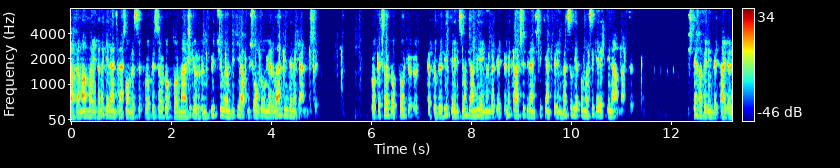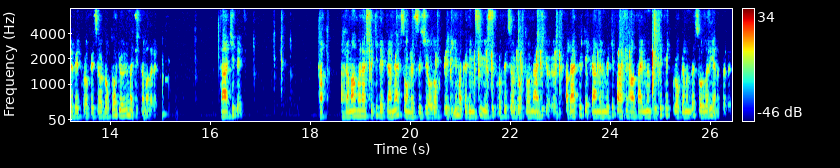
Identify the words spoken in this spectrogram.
Kahraman Meydan'a gelenler sonrası Profesör Doktor Naci Görür'ün 3 yıl önceki yapmış olduğu uyarılar gündeme gelmişti. Profesör Doktor Görür, katıldığı bir televizyon canlı yayınında depreme karşı dirençli kentlerin nasıl yapılması gerektiğini anlattı. İşte haberin detayları ve Profesör Doktor Görür'ün açıklamaları. Takip et. Kahramanmaraş'taki depremler sonrası jeolog ve bilim akademisi üyesi Profesör Doktor Naci Görür, Habertürk ekranlarındaki Fatih Altaylı'nın Teke Tek programında soruları yanıtladı.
